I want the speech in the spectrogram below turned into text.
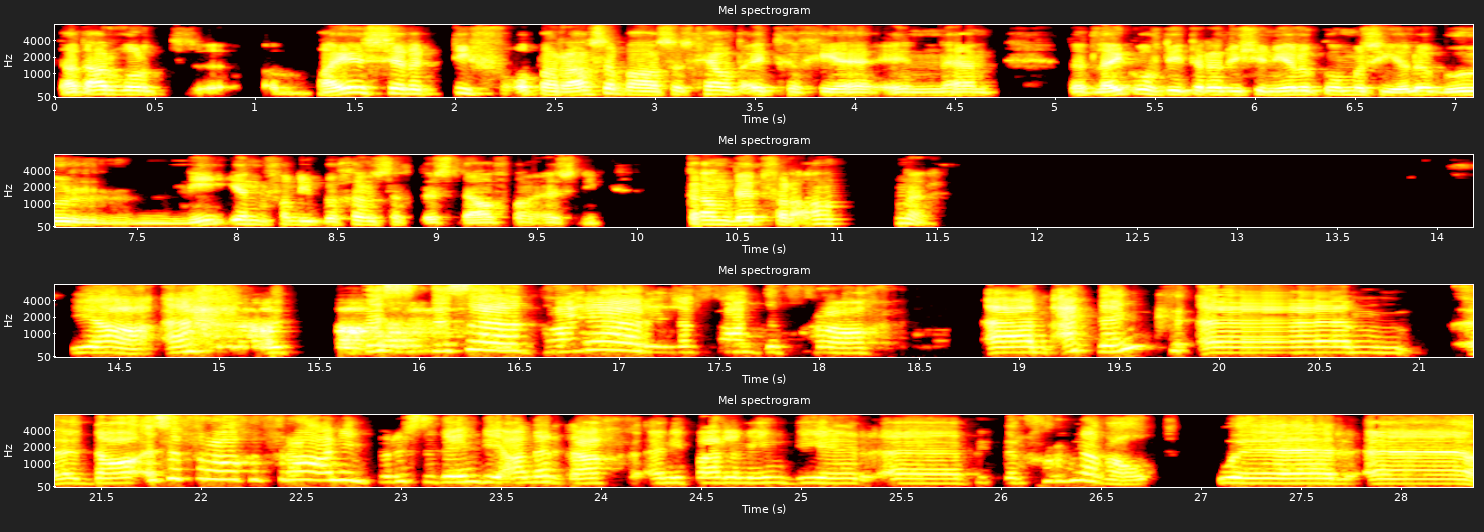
dat daar word uh, baie selektief op 'n rassebasis geld uitgegee en ehm um, dit lyk of die tradisionele kommersiële boer nie een van die begunstigdes daarvan is nie. Kan dit verander? Ja, uh, dis dis 'n baie relevante vraag. Ehm um, ek dink ehm um, uh, daar is 'n vraag gevra aan die president die ander dag in die parlement deur uh Pieter Groenewald oor uh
